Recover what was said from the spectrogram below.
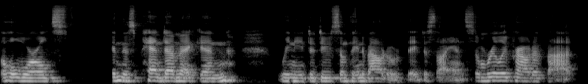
the whole world's in this pandemic and we need to do something about it with data science. So i'm really proud of that.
